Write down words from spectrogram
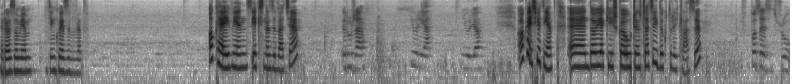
rozumiem. Dziękuję za wywiad. Okej, więc jak się nazywacie? Róża. Julia. Julia. Okej, świetnie. E, do jakiej szkoły uczęszczacie i do której klasy? W pozestrzu.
